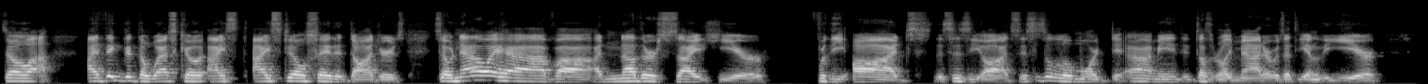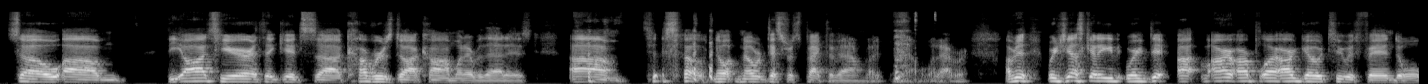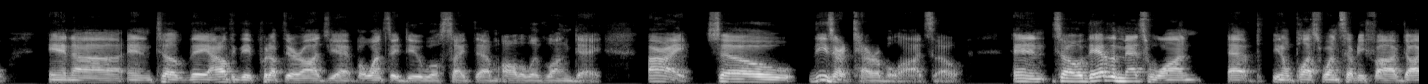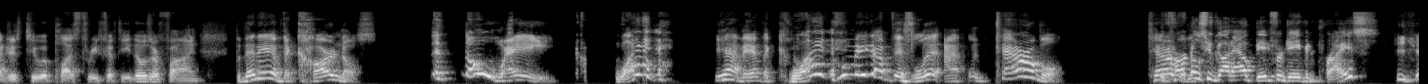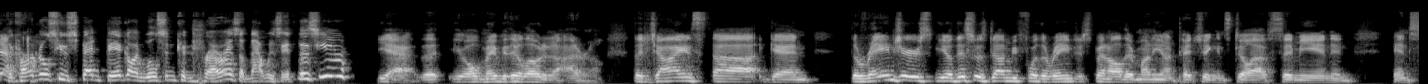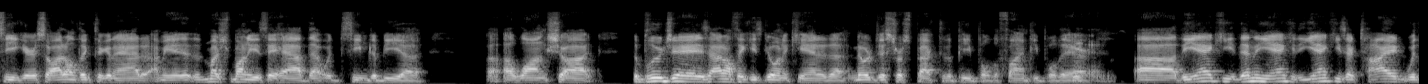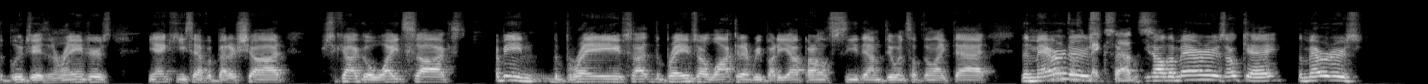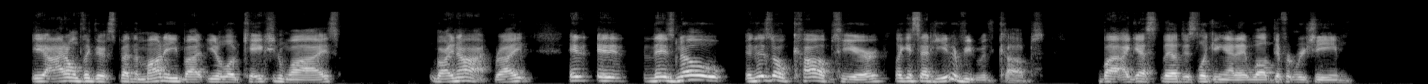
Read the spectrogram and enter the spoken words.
so uh, I think that the West Coast. I I still say the Dodgers. So now I have uh, another site here for the odds. This is the odds. This is a little more. Di- I mean, it doesn't really matter. It was at the end of the year. So um, the odds here, I think it's uh, covers.com, whatever that is. Um, so no, no disrespect to them, but you know, whatever. I'm just, we're just getting, we're, uh, our, our, our go-to is FanDuel. And, uh, and until they, I don't think they've put up their odds yet, but once they do, we'll cite them all the live long day. All right. So these are terrible odds though. And so they have the Mets one at you know plus 175 dodgers two at plus 350 those are fine. But then they have the cardinals. No way. What? Yeah they have the what? Who made up this list terrible terrible. The cardinals who got outbid for david price? Yeah. The cardinals who spent big on willson contreras and that was it this year? Yeah the you know maybe they're loaded i don't know. The giants uh again the Rangers, you know, this was done before the Rangers spent all their money on pitching and still have Semien and and Seager. So I don't think they're going to add it. I mean, as much money as they have, that would seem to be a a long shot. The Blue Jays, I don't think he's going to Canada. No disrespect to the people, the fine people there. Yeah. Uh, the Yankee, then the Yankee, the Yankees are tied with the Blue Jays and the Rangers. Yankees have a better shot. Chicago White Sox. I mean, the Braves. The Braves are locking everybody up. I don't see them doing something like that. The Mariners, make sense. You know, the Mariners. Okay, the Mariners yeah, I don't think they'll spend the money, but you know, location wise, why not? Right? It, it there's no and there's no Cubs here. Like I said, he interviewed with Cubs, but I guess they're just looking at it. Well, different regime,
